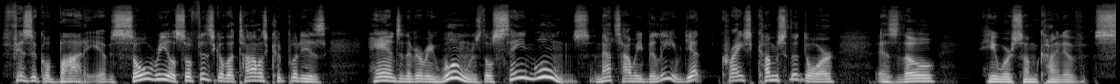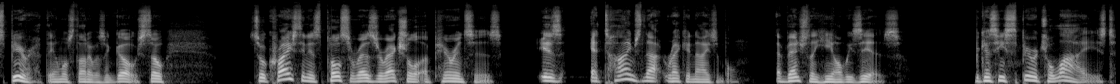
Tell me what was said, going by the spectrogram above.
physical body. It was so real, so physical that Thomas could put his hands in the very wounds, those same wounds. And that's how he believed. Yet Christ comes to the door as though he were some kind of spirit. They almost thought it was a ghost. So, so Christ in his post-resurrectional appearances is at times not recognizable. Eventually, he always is, because he's spiritualized.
